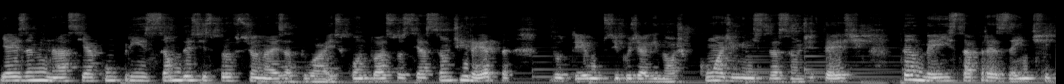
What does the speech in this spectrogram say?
e a examinar se a compreensão desses profissionais atuais quanto à associação direta do termo psicodiagnóstico com a administração de teste também está presente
